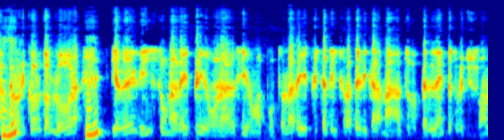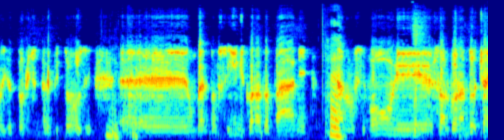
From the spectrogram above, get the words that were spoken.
ma me Mhm. lo ricordo allora, mhm, di aver visto una replica, una, sì, una, appunto, la replica dei fratelli Karamazov, per esempio, dove ci sono degli attori strepitosi, ecco. eh, Umberto Orsini, Corrado Pani, Eh, Carlo Simoni, Salvo Randò, cioè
